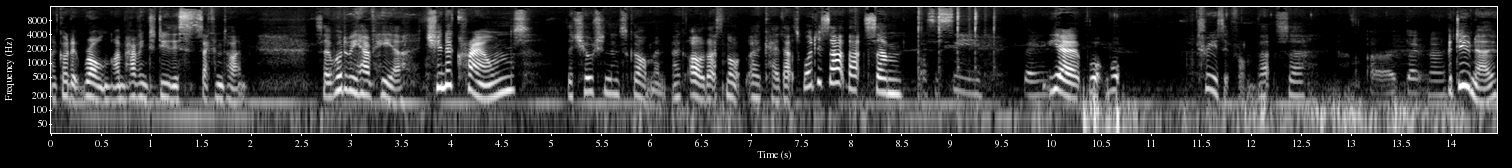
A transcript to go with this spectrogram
I got it wrong. I'm having to do this second time. So what do we have here? Chinnor Crowns, the Chiltern Escarpment. Oh, that's not okay. That's what is that? That's um That's a seed thing. yeah. What what tree is it from? That's uh I don't know. I do know,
